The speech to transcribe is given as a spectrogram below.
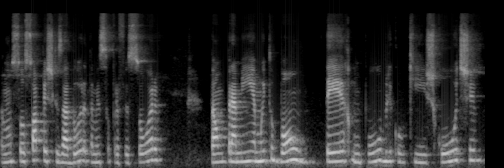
Eu não sou só pesquisadora, também sou professora. Então, para mim é muito bom ter um público que escute.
